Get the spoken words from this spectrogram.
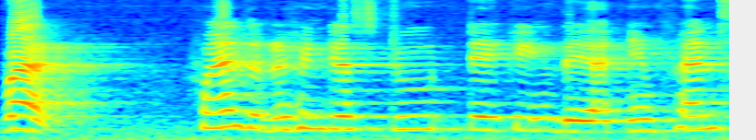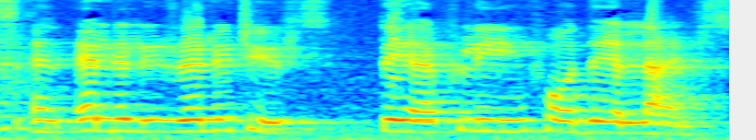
But when the Rohingyas do taking their infants and elderly relatives, they are fleeing for their lives.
